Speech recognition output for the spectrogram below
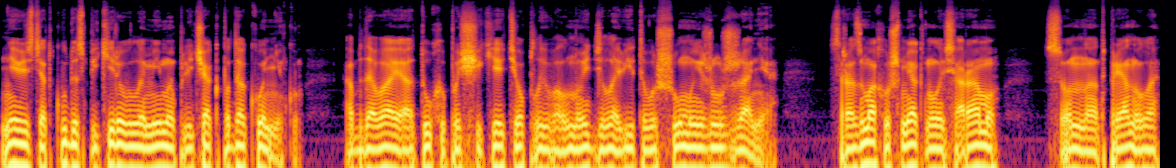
невесть откуда спикировала мимо плеча к подоконнику, обдавая от уха по щеке теплой волной деловитого шума и жужжания. С размаху шмякнулась о раму, сонно отпрянула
